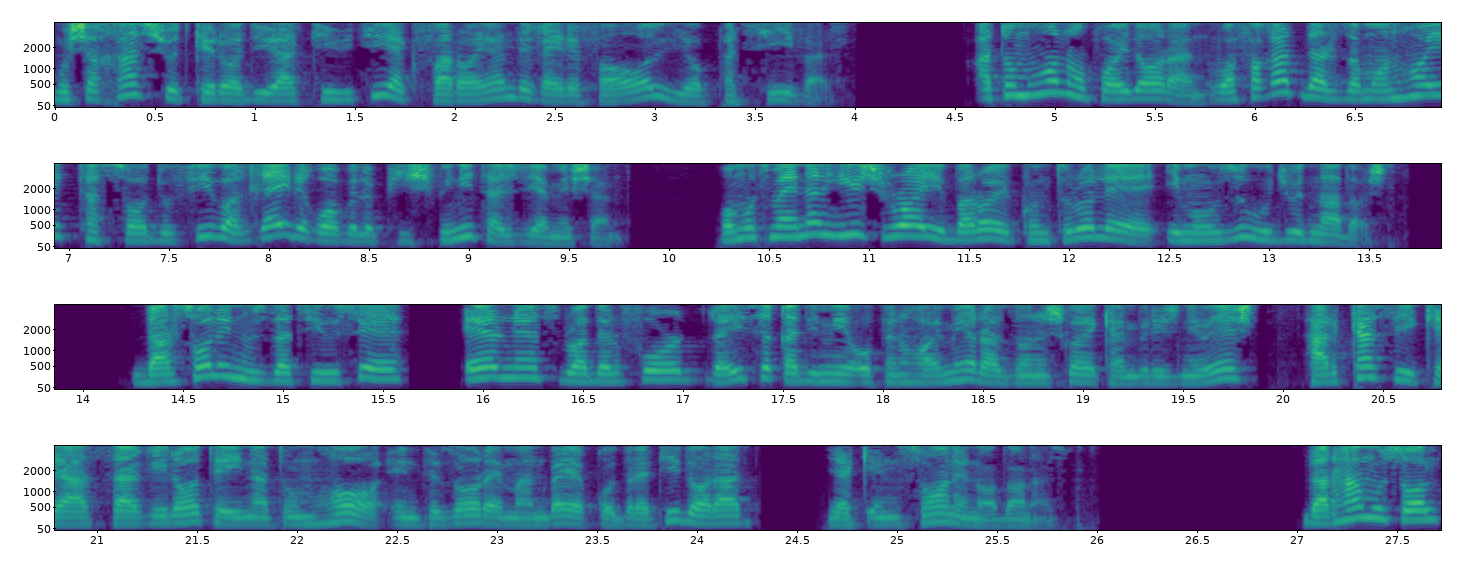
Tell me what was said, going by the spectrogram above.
مشخص شد که radioactivity یک فرایند غیرفعال یا passive است. اتم ها ناپایدارند و فقط در زمانهای تصادفی و غیر قابل پیش بینی تجزیه میشن و مطمئنا هیچ راهی برای کنترل این موضوع وجود نداشت. در سال 1933 ارنست رادرفورد رئیس قدیمی اوپنهایمر از دانشگاه کمبریج نوشت هر کسی که از تغییرات این اتم ها انتظار منبع قدرتی دارد یک انسان نادان است. در همون سال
